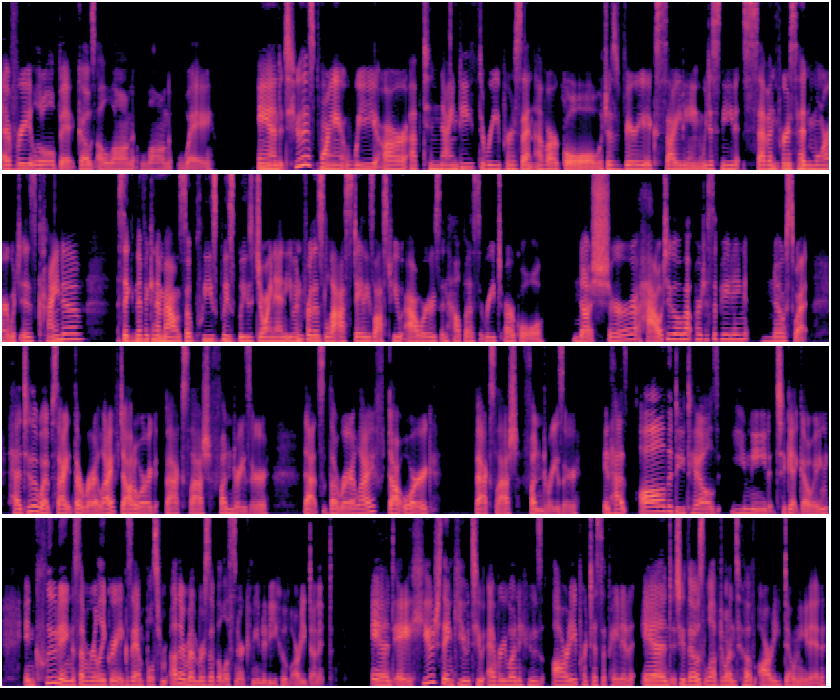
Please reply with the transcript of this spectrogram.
Every little bit goes a long, long way. And to this point, we are up to 93% of our goal, which is very exciting. We just need 7% more, which is kind of significant amount. So please, please, please join in, even for this last day, these last few hours, and help us reach our goal. Not sure how to go about participating? No sweat. Head to the website, therarelife.org backslash fundraiser. That's therarelife.org backslash fundraiser. It has all the details you need to get going, including some really great examples from other members of the listener community who have already done it. And a huge thank you to everyone who's already participated and to those loved ones who have already donated,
